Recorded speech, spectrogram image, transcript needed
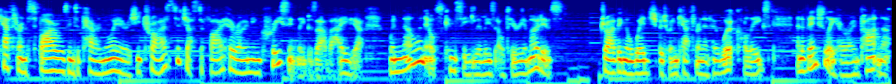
Catherine spirals into paranoia as she tries to justify her own increasingly bizarre behaviour when no one else can see Lily's ulterior motives driving a wedge between Catherine and her work colleagues, and eventually her own partner.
